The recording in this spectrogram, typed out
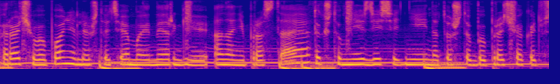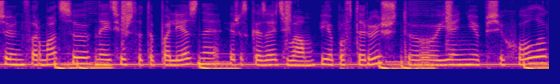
Короче, вы поняли, что тема энергии, она непростая, так что меня есть 10 дней на то, чтобы прочекать всю информацию, найти что-то полезное и рассказать вам. Я повторюсь, что я не психолог,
